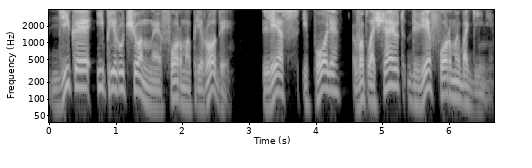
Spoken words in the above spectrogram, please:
Дикая и прирученная форма природы лес и поле воплощают две формы богини.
